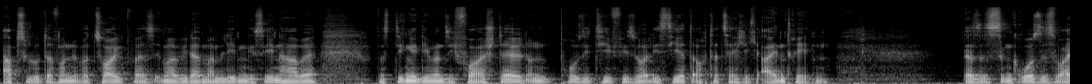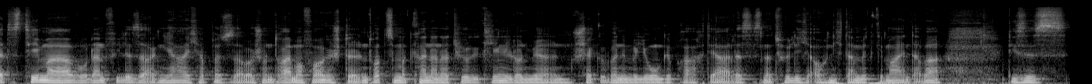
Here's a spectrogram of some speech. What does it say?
absolut davon überzeugt, weil ich es immer wieder in meinem Leben gesehen habe, dass Dinge, die man sich vorstellt und positiv visualisiert, auch tatsächlich eintreten das ist ein großes, weites Thema, wo dann viele sagen, ja, ich habe mir das aber schon dreimal vorgestellt und trotzdem hat keiner an der Tür geklingelt und mir einen Scheck über eine Million gebracht. Ja, das ist natürlich auch nicht damit gemeint, aber dieses,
